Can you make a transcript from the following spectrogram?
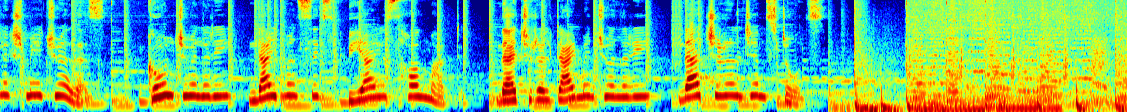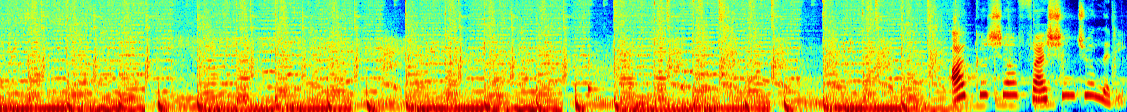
Lakshmi Jewelers, Gold Jewelry, 916 BIS Hallmark, Natural Diamond Jewelry, Natural Gemstones. Akasha Fashion Jewelry.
